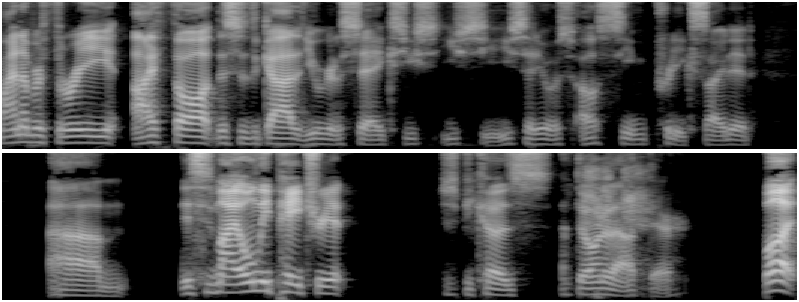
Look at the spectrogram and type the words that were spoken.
My number three, I thought this is the guy that you were gonna say because you you see you said it was I was seem pretty excited. Um, this is my only Patriot, just because I'm throwing it out there. But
